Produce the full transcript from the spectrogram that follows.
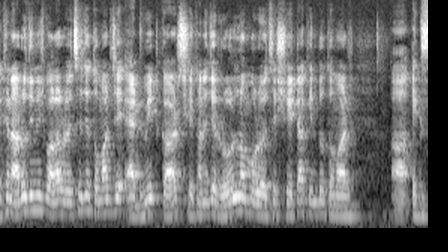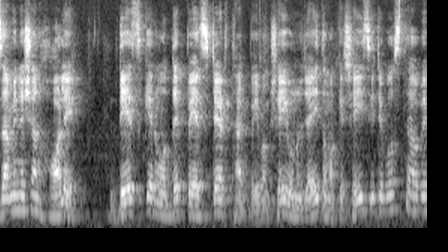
এখানে আরও জিনিস বলা রয়েছে যে তোমার যে অ্যাডমিট কার্ড সেখানে যে রোল নম্বর রয়েছে, সেটা কিন্তু তোমার এক্সামিনেশন হলে ডেস্কের মধ্যে পেস্টেড থাকবে এবং সেই অনুযায়ী তোমাকে সেই সিটে বসতে হবে।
